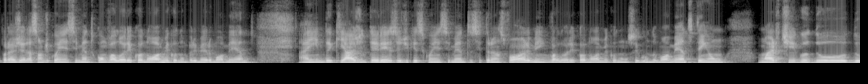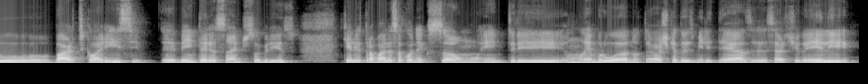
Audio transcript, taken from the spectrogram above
para a geração de conhecimento com valor econômico num primeiro momento, ainda que haja interesse de que esse conhecimento se transforme em valor econômico num segundo momento. Tem um, um artigo do, do Bart Clarice, é, bem interessante sobre isso, que ele trabalha essa conexão entre, eu não lembro o ano, eu acho que é 2010, esse artigo, ele...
